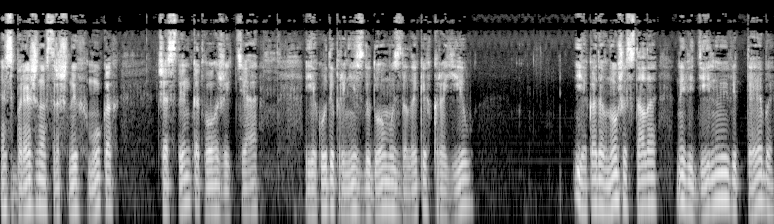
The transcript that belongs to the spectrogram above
збережена в страшних муках частинка твого життя, яку ти приніс додому з далеких країв, яка давно вже стала невіддільною від тебе,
